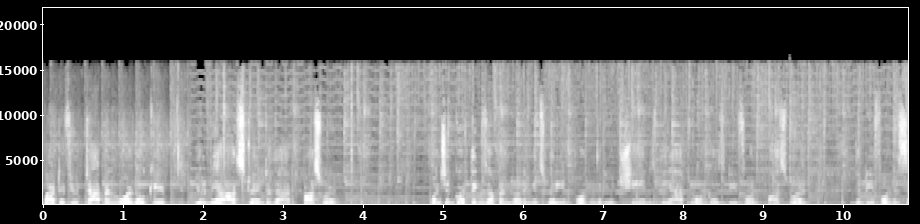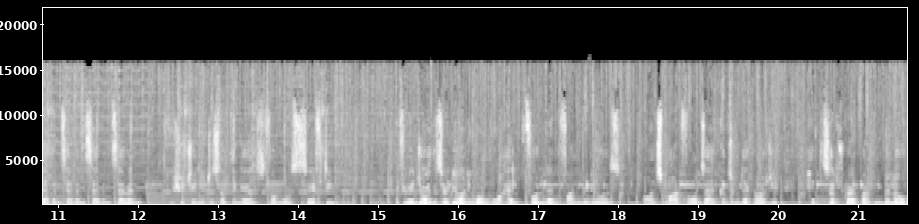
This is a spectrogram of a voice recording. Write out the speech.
But if you tap and hold OK, you'll be asked to enter the app password. Once you've got things up and running, it's very important that you change the app locker's default password. The default is 7777. You should change it to something else for more safety. If you enjoyed this video and you want more helpful and fun videos on smartphones and consumer technology, hit the subscribe button below.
